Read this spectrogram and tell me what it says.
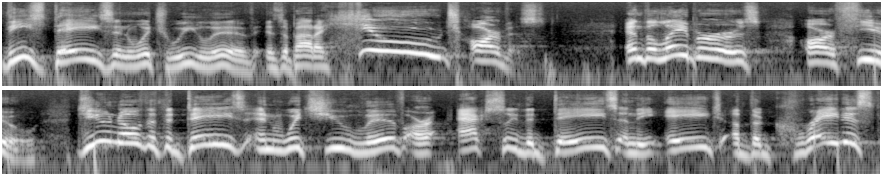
these days in which we live is about a huge harvest, and the laborers are few. Do you know that the days in which you live are actually the days and the age of the greatest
